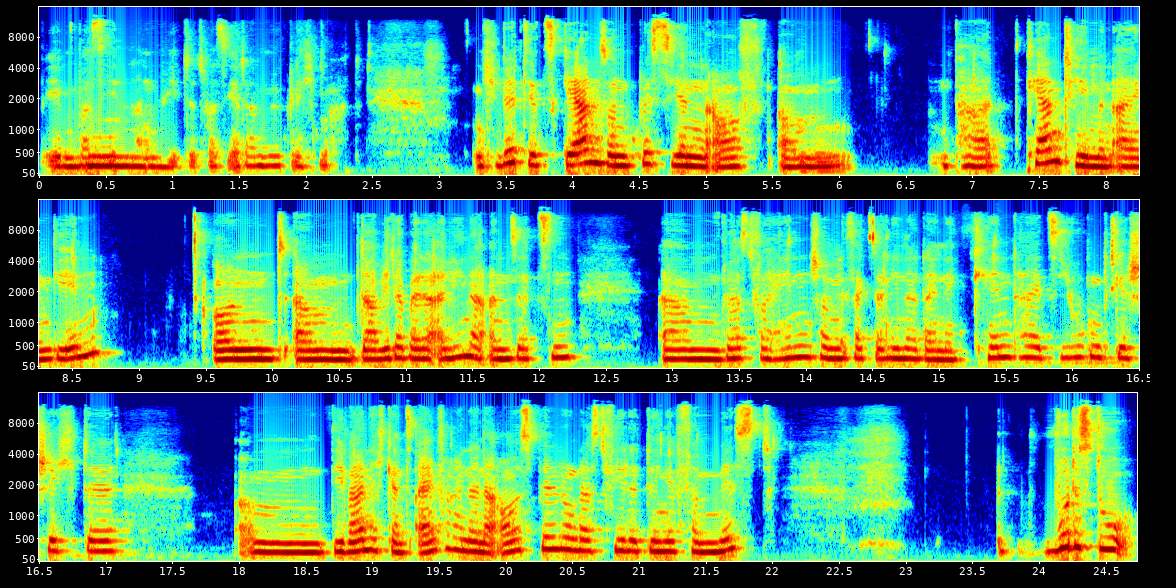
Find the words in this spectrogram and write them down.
eben was mhm. ihr anbietet, was ihr da möglich macht. Ich würde jetzt gern so ein bisschen auf ähm, ein paar Kernthemen eingehen und ähm, da wieder bei der Alina ansetzen. Ähm, du hast vorhin schon gesagt, Alina, deine Kindheits-Jugendgeschichte ähm, die war nicht ganz einfach in deiner Ausbildung, du hast viele Dinge vermisst. Wurdest du,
